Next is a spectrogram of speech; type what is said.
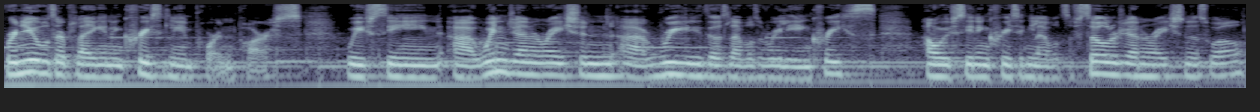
Renewables are playing an increasingly important part. We've seen uh, wind generation, uh, really those levels really increase, and we've seen increasing levels of solar generation as well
